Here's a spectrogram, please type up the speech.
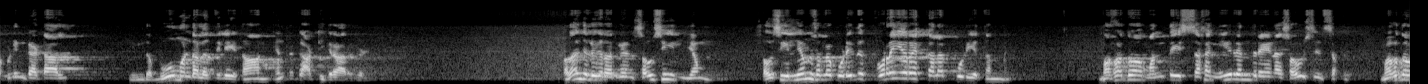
அப்படின்னு கேட்டால் இந்த பூமண்டலத்திலே தான் என்று காட்டுகிறார்கள். அதான் சொல்லுகிறார்கள் சௌசீல்யம். சௌசீல்யம் சொல்லக்கூடியது புறையற கலக்கூடிய தன்மை. மகதோ மந்தை சக நீரந்திரேன சௌசி மகதோ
